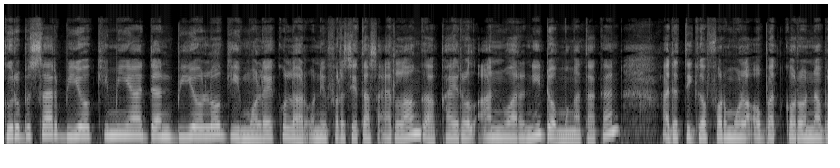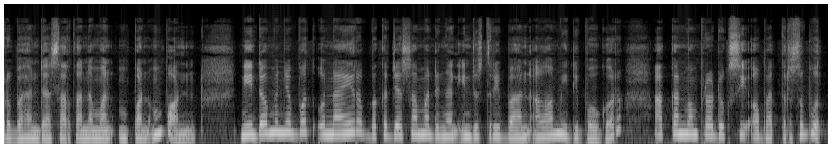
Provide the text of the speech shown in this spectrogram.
Guru Besar Biokimia dan Biologi Molekular Universitas Airlangga, Khairul Anwar Nido mengatakan ada tiga formula obat corona berbahan dasar tanaman empon-empon. Nido menyebut Unair bekerjasama dengan industri bahan alami di Bogor akan memproduksi obat tersebut.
